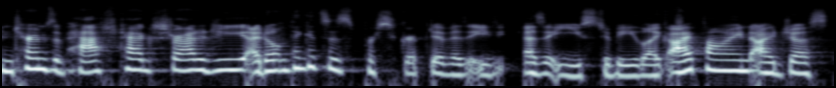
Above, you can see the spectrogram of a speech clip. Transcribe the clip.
In terms of hashtag strategy, I don't think it's as prescriptive as it, as it used to be. Like I find I just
